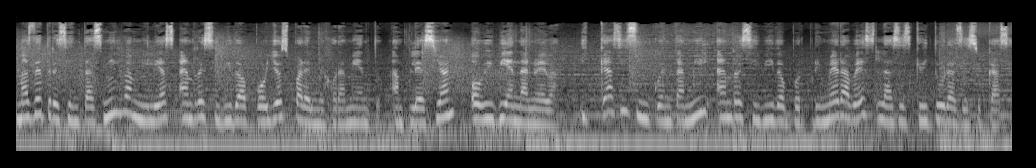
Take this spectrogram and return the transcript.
más de 300.000 familias han recibido apoyos para el mejoramiento, ampliación o vivienda nueva, y casi 50.000 han recibido por primera vez las escrituras de su casa.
